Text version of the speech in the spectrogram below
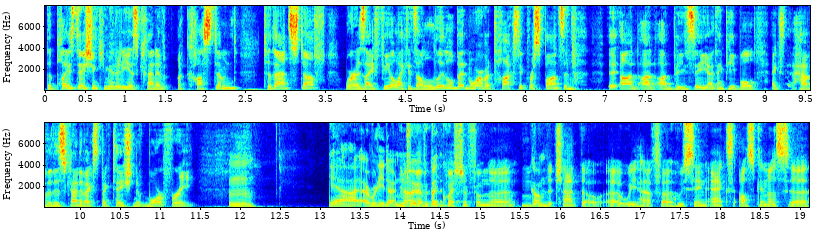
The PlayStation community is kind of accustomed to that stuff, whereas I feel like it's a little bit more of a toxic response on on, on PC. I think people ex- have this kind of expectation of more free. Mm. Yeah, I really don't we know. We do have a good question from the from the chat though. Uh, we have uh, Hussein X asking us, uh,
